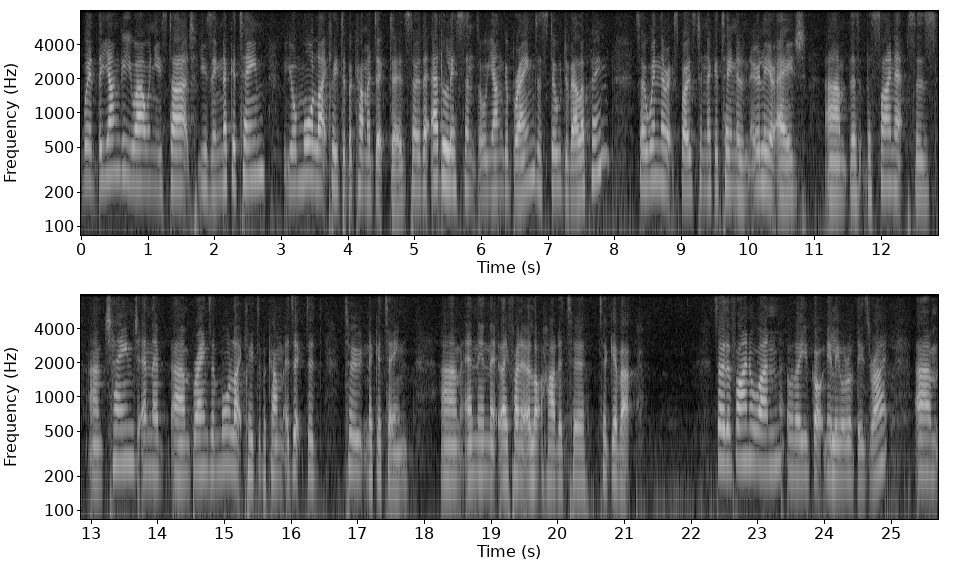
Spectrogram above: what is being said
when the younger you are when you start using nicotine, you're more likely to become addicted. So the adolescent or younger brains are still developing. So when they're exposed to nicotine at an earlier age, um, the, the synapses um, change and their um, brains are more likely to become addicted to nicotine. Um, and then they find it a lot harder to, to give up. So the final one, although you've got nearly all of these right, um,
